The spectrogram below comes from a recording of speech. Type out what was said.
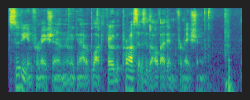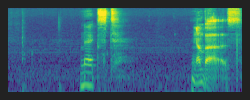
city information, and we can have a block of code that processes all that information. Next, numbers.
